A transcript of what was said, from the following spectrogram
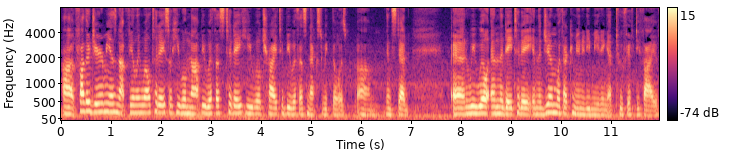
Uh, Father Jeremy is not feeling well today, so he will not be with us today. He will try to be with us next week, though, as um, instead. And we will end the day today in the gym with our community meeting at 2:55.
